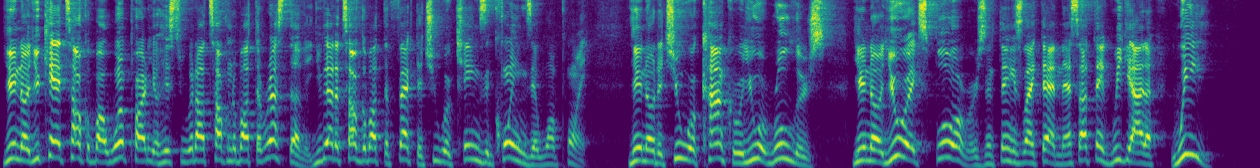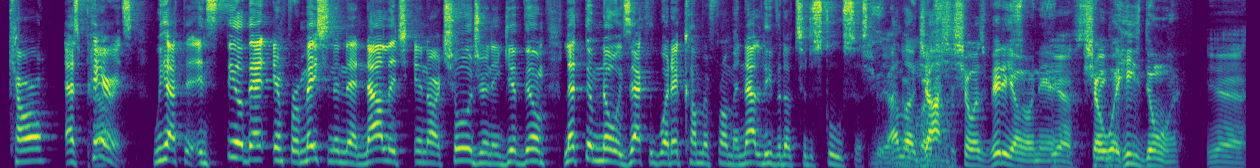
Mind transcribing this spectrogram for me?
You know, you can't talk about one part of your history without talking about the rest of it. You got to talk about the fact that you were kings and queens at one point. You know, that you were conquerors, you were rulers, you know, you were explorers and things like that, man. So I think we gotta, we, Carl, as parents, we have to instill that information and that knowledge in our children and give them, let them know exactly where they're coming from and not leave it up to the school system. Yeah, I no love Josh to show his video on there. Yeah, show what he's doing. Yeah,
